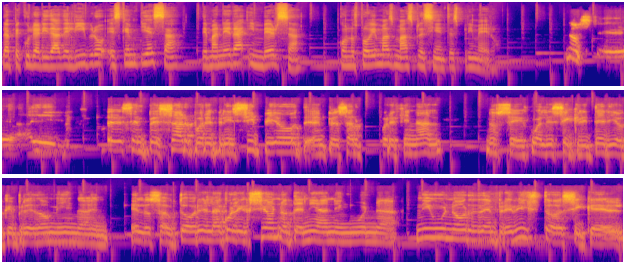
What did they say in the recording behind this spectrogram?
La peculiaridad del libro es que empieza de manera inversa con los poemas más recientes primero. No sé, ahí puedes empezar por el principio, empezar por el final. No sé cuál es el criterio que predomina en, en los autores. La colección no tenía ninguna, ningún orden previsto, así que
